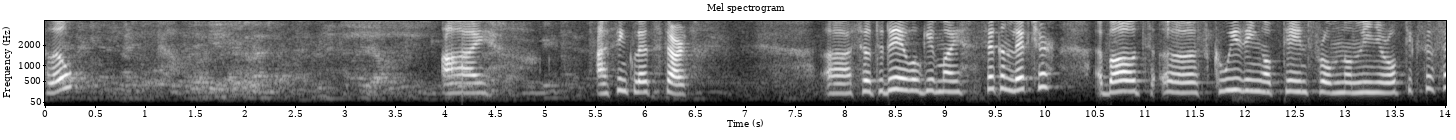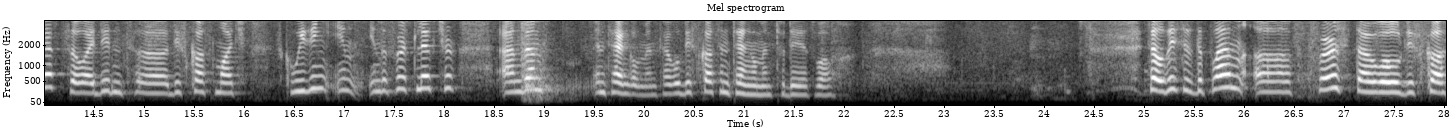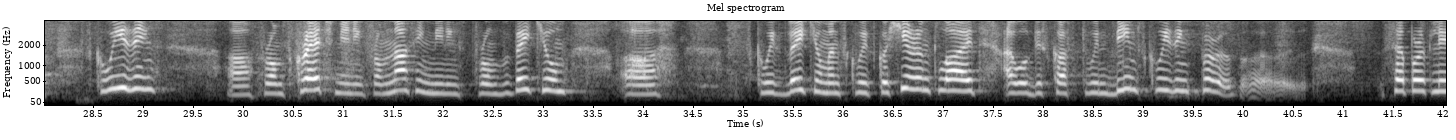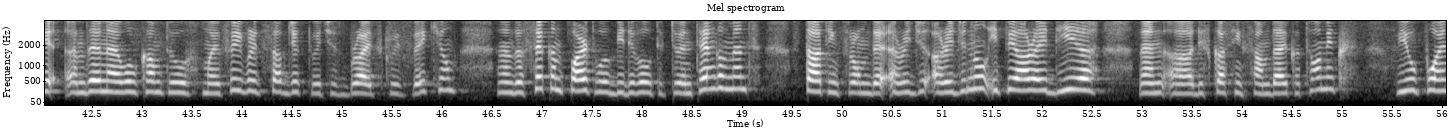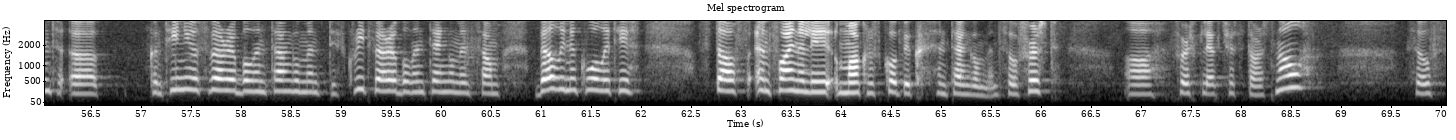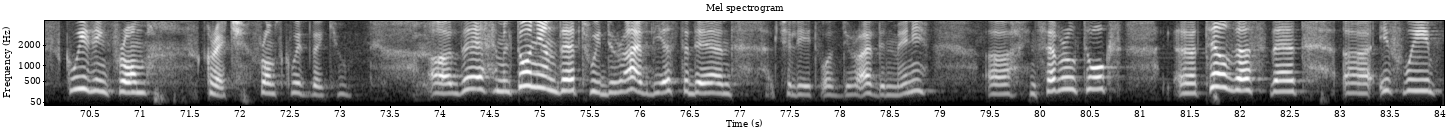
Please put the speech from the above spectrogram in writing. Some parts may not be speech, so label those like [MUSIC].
Hello? I, I think let's start. Uh, so today I will give my second lecture about uh, squeezing obtained from nonlinear optics effect. So I didn't uh, discuss much squeezing in, in the first lecture. And then entanglement. I will discuss entanglement today as well. So this is the plan. Uh, first I will discuss squeezing from scratch, meaning from nothing, meaning from vacuum, uh, squeezed vacuum and squeezed coherent light. I will discuss twin beam squeezing per, uh, separately, and then I will come to my favorite subject, which is bright squeezed vacuum. And the second part will be devoted to entanglement, starting from the orig original EPR idea, then uh, discussing some dichotomic viewpoint, uh, continuous variable entanglement, discrete variable entanglement, some Bell inequality stuff, and finally macroscopic entanglement. So first, uh, first lecture starts now. So squeezing from scratch, from squeezed vacuum. Uh, the Hamiltonian that we derived yesterday, and actually it was derived in many, uh, in several talks, uh, tells us that uh, if we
